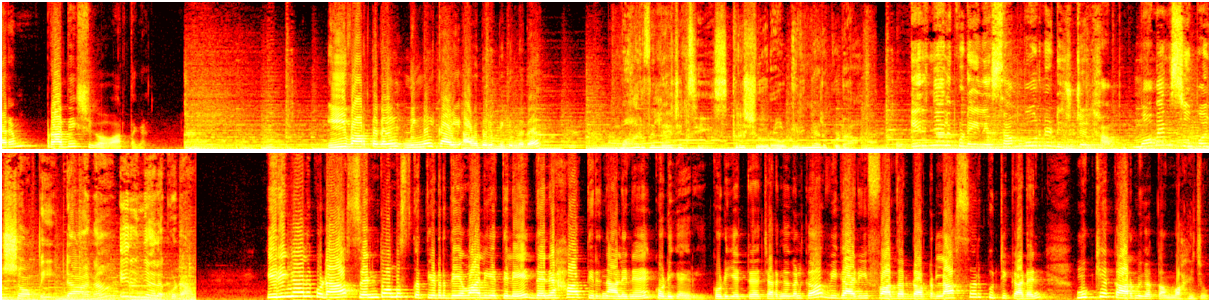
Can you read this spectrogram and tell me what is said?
നമസ്കാരം. പ്രാദേശിക വാർത്തകൾ. ഈ വാർത്തകൾ നിങ്ങൾക്കായി അവതരിപ്പിക്കുന്നത് Marvel agencies Thrissur road Irinjalakuda. ഇരിഞ്ഞാലക്കുടയിലെ സമ്പൂർണ digital hub moment super shopping ഡാന Irinjalakuda. Irinjalakuda saint Thomas cathedral ദേവാലയത്തിലെ ദനഹ തിരുനാളിന് കൊടികയറി. കൊടിയേറ്റ ചടങ്ങുകൾക്ക് വികാരി ഫാദർ ഡോക്ടർ ലാസർ കുറ്റിക്കാടൻ മുഖ്യ കാർമ്മികത്വം വഹിച്ചു.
